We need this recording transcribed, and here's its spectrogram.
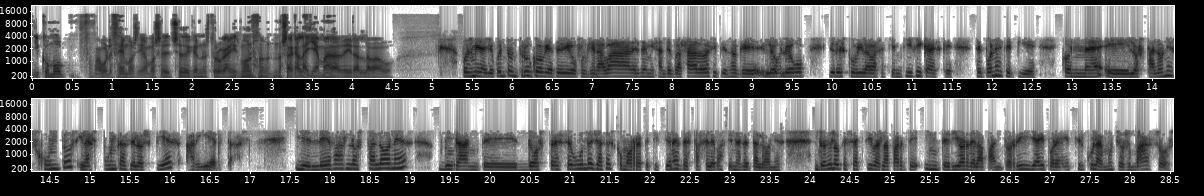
¿Y cómo favorecemos, digamos, el hecho de que nuestro organismo no- nos haga la llamada de ir al lavabo? Pues mira, yo cuento un truco que ya te digo, funcionaba desde mis antepasados y pienso que luego yo descubrí la base científica, es que te pones de pie con eh, los talones juntos y las puntas de los pies abiertas y elevas los talones durante dos, tres segundos y haces como repeticiones de estas elevaciones de talones. Entonces lo que se activa es la parte interior de la pantorrilla y por ahí circulan muchos vasos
